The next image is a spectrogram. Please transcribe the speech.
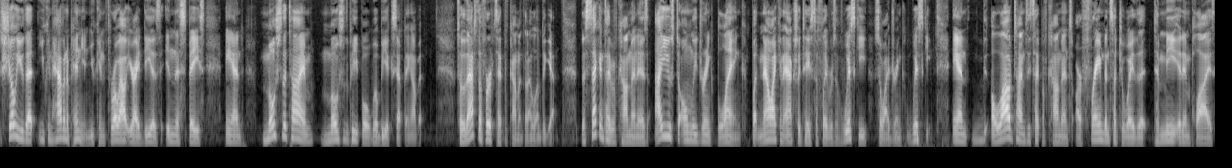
show you that you can have an opinion. You can throw out your ideas in this space, and most of the time, most of the people will be accepting of it. So that's the first type of comment that I love to get. The second type of comment is I used to only drink blank, but now I can actually taste the flavors of whiskey, so I drink whiskey. And a lot of times these type of comments are framed in such a way that to me it implies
